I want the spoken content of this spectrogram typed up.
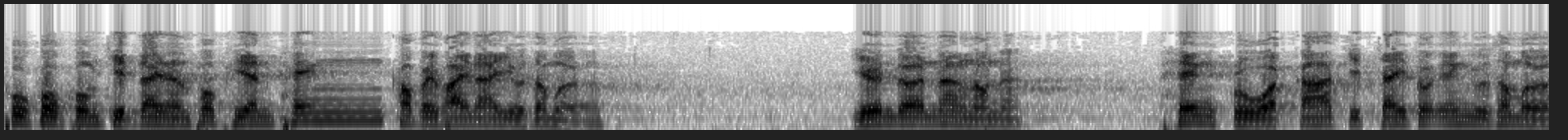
ผู้ควบคุมจิตได้นั้นพวกเพียรเพ่งเข้าไปภายในอยู่เสมอ ยืนเดินนั่งนอนนะ่ะเพ่งกรวดกาจิตใจตัวเองอยู่เสมอ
